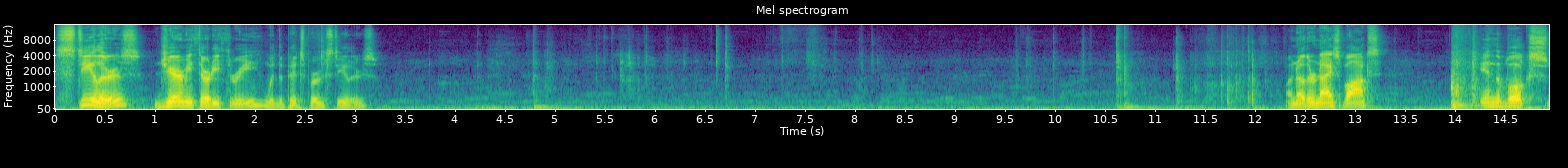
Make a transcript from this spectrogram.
Steelers, Jeremy 33 with the Pittsburgh Steelers. Another nice box in the books.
